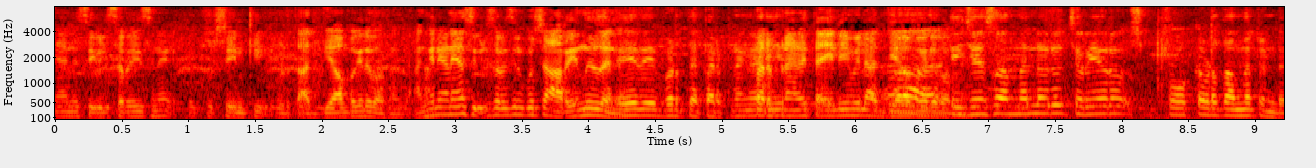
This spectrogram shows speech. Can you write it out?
ഞാൻ സിവിൽ സർവീസിനെ കുറിച്ച് എനിക്ക് ഇവിടുത്തെ അധ്യാപകർ പറഞ്ഞത്. അങ്ങനെയാണ് ഞാൻ സിവിൽ സർവീസിനെ കുറിച്ച് അറിയുന്നത് തന്നെ. ഇവിടുത്തെ? പരപ്പനങ്ങാടി? തൈലിമിലെ അധ്യാപകർ ടീച്ചേഴ്സ് അന്ന് തന്നെ ഒരു ചെറിയൊരു സ്ട്രോക്ക് അവിടെ തന്നിട്ടുണ്ട്.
